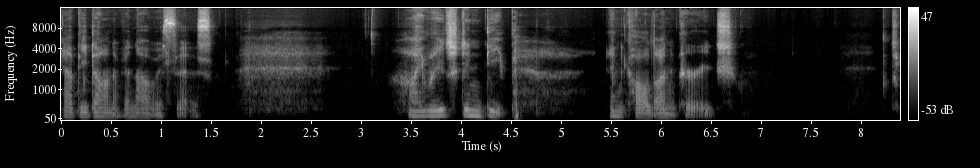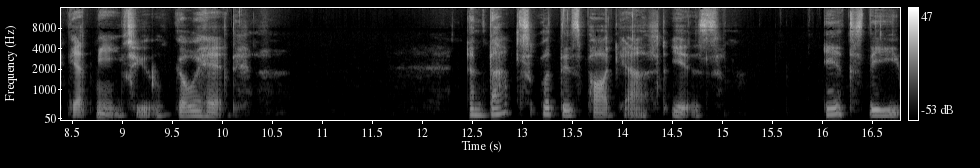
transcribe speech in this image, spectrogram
Kathy Donovan always says, I reached in deep and called on courage to get me to go ahead. And that's what this podcast is it's the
